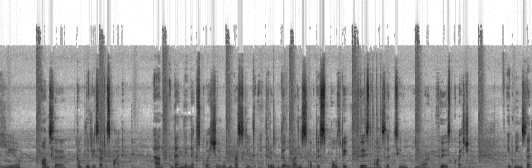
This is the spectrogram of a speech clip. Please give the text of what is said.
you answer completely satisfied. And then the next question will be perceived through the lens of this positive first answer to your first question. It means that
